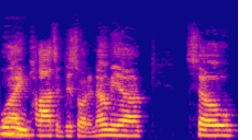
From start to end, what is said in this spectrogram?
mm-hmm. like POTS and dysautonomia. So,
